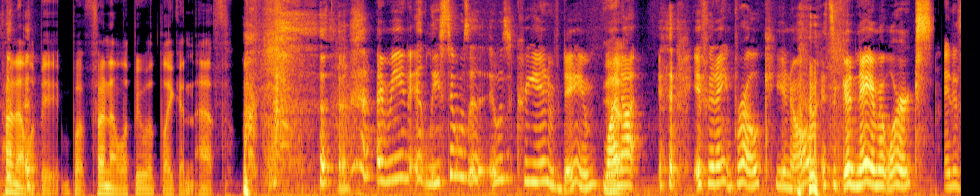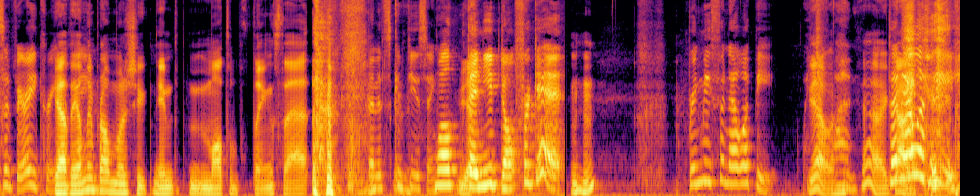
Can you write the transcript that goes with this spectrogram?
Penelope, but Penelope with like an F. I mean, at least it was a it was a creative name. Why Yeah. not? if it ain't broke, you know, it's a good name. It works. It is a very creative. Yeah, the only name. problem was she named multiple things that. Then it's confusing. Well, Yeah. then you don't forget. hmm Bring me Penelope. Yeah, one? yeah, I got it. Penelope.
